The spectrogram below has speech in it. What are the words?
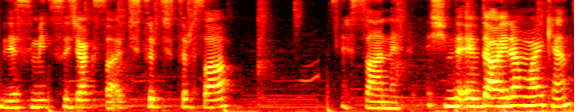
bir de simit sıcaksa, çıtır çıtırsa Efsane. Şimdi evde ayran varken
